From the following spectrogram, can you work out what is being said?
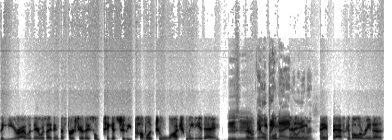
the year I was there was, I think, the first year they sold tickets to the public to watch media day. Mm-hmm. The opening night or whatever. in a basketball arena.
